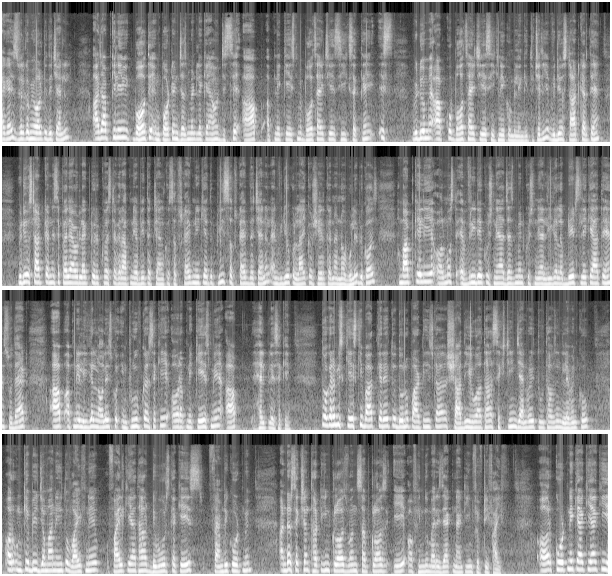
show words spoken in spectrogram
Hi guys welcome you all to the channel आज आपके लिए एक बहुत ही इंपॉर्टेंट जजमेंट लेके आया हूँ, जिससे आप अपने केस में बहुत सारी चीज़ें सीख सकते हैं। इस वीडियो में आपको बहुत सारी चीज़ें सीखने को मिलेंगी। तो चलिए वीडियो स्टार्ट करते हैं। वीडियो स्टार्ट करने से पहले I would like to request अगर आपने अभी तक चैनल को सब्सक्राइब नहीं किया तो please subscribe the channel and video को लाइक और शेयर करना ना भूलें बिकॉज़ हम आपके लिए ऑलमोस्ट एवरी डे कुछ नया जजमेंट कुछ नया लीगल अपडेट्स लेके आते हैं सो so दैट आप अपने लीगल नॉलेज को इम्प्रूव कर सके और अपने केस में आप हेल्प ले सकें। तो अगर हम इस केस की बात करें तो दोनों पार्टीज़ का शादी हुआ था 16 जनवरी 2011 को, और उनके बीच जमा नहीं तो वाइफ ने फ़ाइल किया था डिवोर्स का केस फैमिली कोर्ट में under section 13 clause one sub clause A of Hindu marriage act 1955 और कोर्ट ने क्या किया कि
